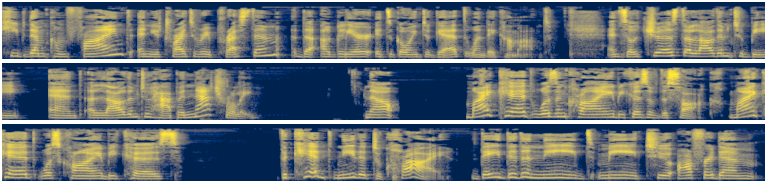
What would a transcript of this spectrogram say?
keep them confined and you try to repress them, the uglier it's going to get when they come out. And so just allow them to be and allow them to happen naturally. Now, my kid wasn't crying because of the sock. My kid was crying because the kid needed to cry. They didn't need me to offer them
